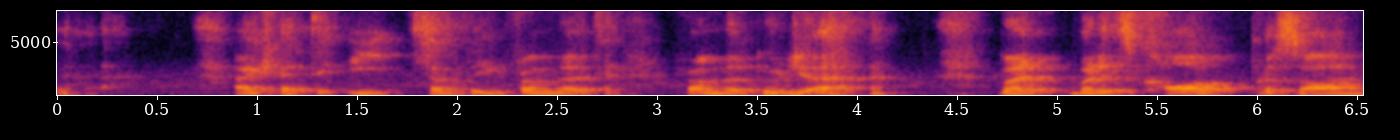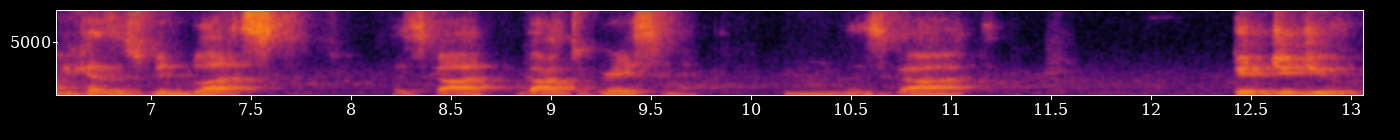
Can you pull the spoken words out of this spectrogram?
I get to eat something from the from the puja but but it's called prasad because it's been blessed. It's got God's grace in it. Mm. It's got good juju.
